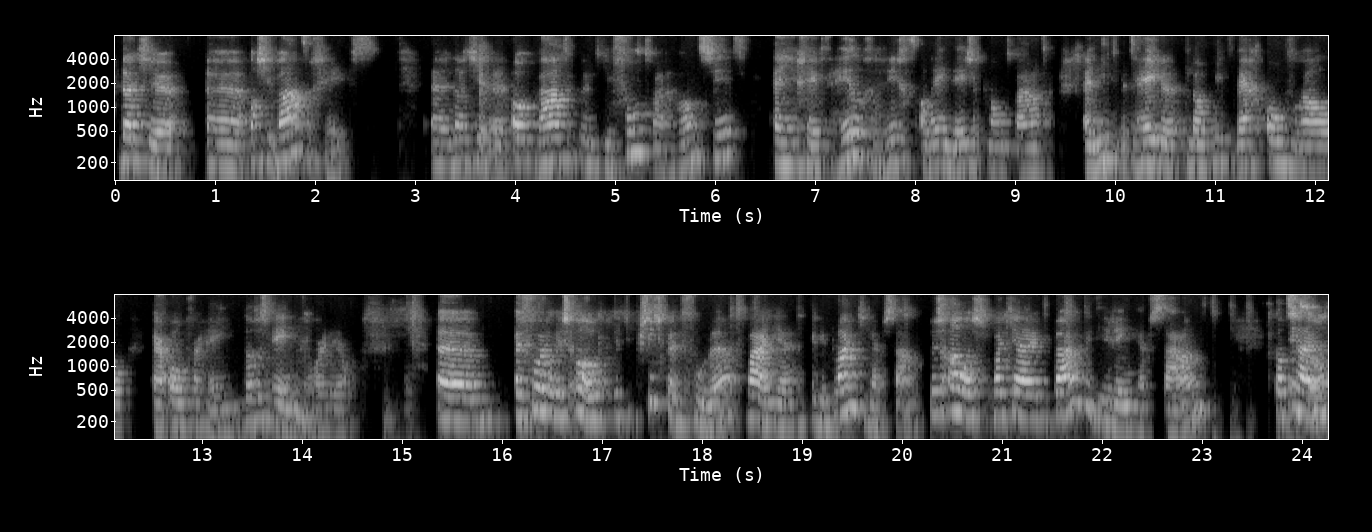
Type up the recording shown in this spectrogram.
dat je, eh, als je water geeft, eh, dat je eh, ook water kunt, je voelt waar de rand zit. En je geeft heel gericht alleen deze plant water. En niet het hele, het loopt niet weg overal eroverheen. Dat is één Ja. voordeel. Ehm, het voordeel is ook dat je precies kunt voelen waar je je plantje hebt staan. Dus alles wat jij buiten die ring hebt staan, Dat Is zijn, leuk.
